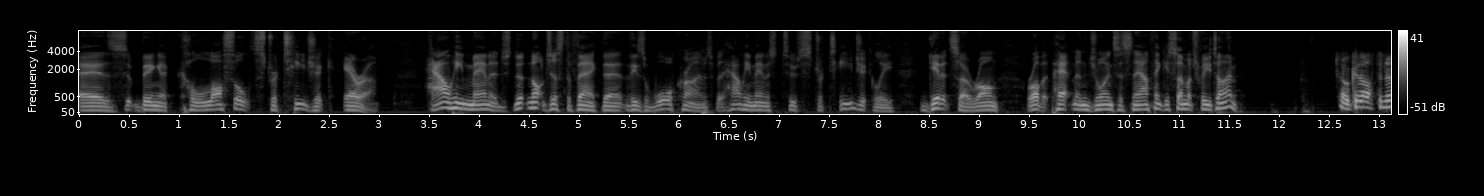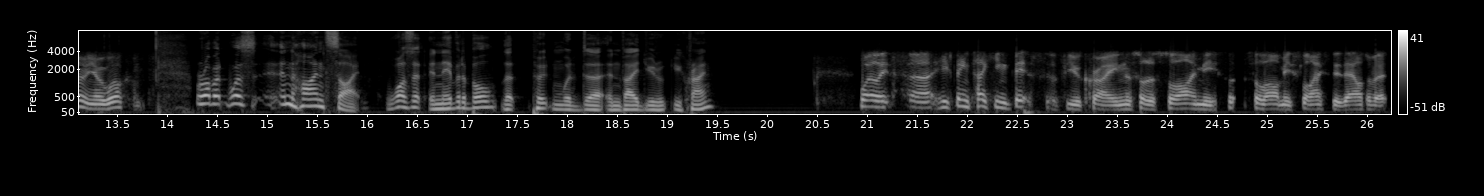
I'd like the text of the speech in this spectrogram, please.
as being a colossal strategic error. How he managed, not just the fact that these are war crimes, but how he managed to strategically get it so wrong. Robert Patman joins us now. Thank you so much for your time. Oh, good afternoon. You're welcome. Robert, was in hindsight, was it inevitable that Putin would uh, invade U- Ukraine? Well, it's uh, he's been taking bits of Ukraine, sort of salami salami slices out of it.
